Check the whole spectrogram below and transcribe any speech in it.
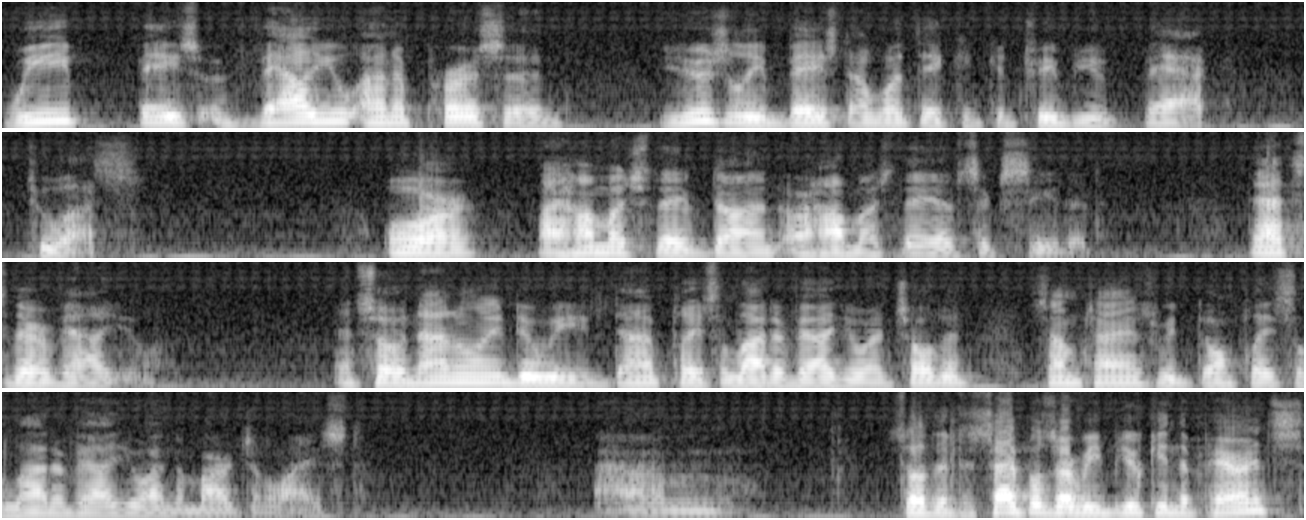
We base value on a person usually based on what they can contribute back to us. Or by how much they've done or how much they have succeeded. That's their value. And so not only do we not place a lot of value on children, sometimes we don't place a lot of value on the marginalized. Um, so the disciples are rebuking the parents,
